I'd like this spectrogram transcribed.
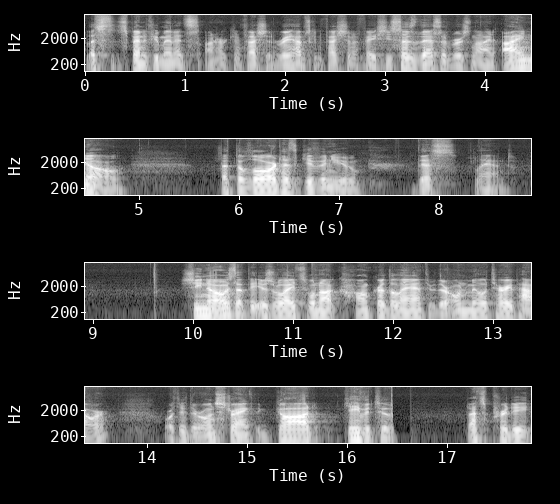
let's spend a few minutes on her confession, Rahab's confession of faith. She says this in verse 9 I know that the Lord has given you this land. She knows that the Israelites will not conquer the land through their own military power or through their own strength. God gave it to them. That's pretty,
